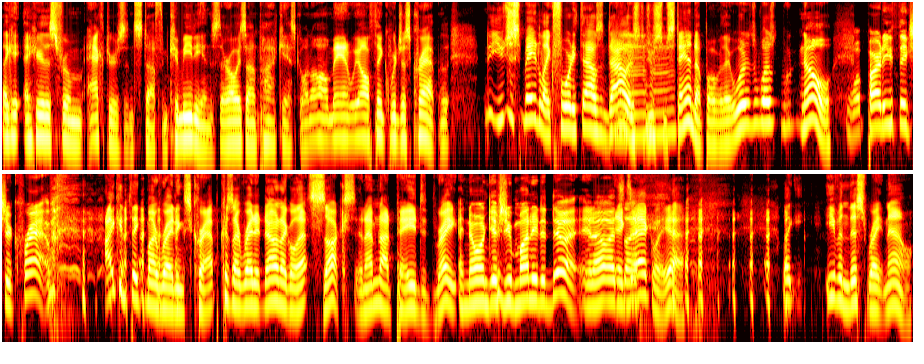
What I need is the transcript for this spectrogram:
like I- hear this from actors and stuff and comedians. They're always on podcasts going, "Oh man, we all think we're just crap." You just made like forty thousand dollars to do some mm-hmm. stand up over there. What was no? What part of you thinks you're crap? I can think my writing's crap because I write it down. and I go, "That sucks," and I'm not paid to write. and no one gives you money to do it. You know, it's like- exactly, yeah. like even this right now,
